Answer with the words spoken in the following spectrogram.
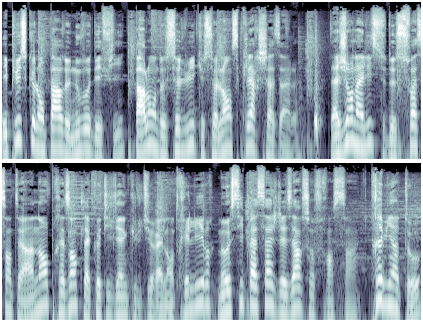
Et puisque l'on parle de nouveaux défis, parlons de celui que se lance Claire Chazal. La journaliste de 61 ans présente la quotidienne culturelle Entrée libre, mais aussi Passage des Arts sur France 5. Très bientôt,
